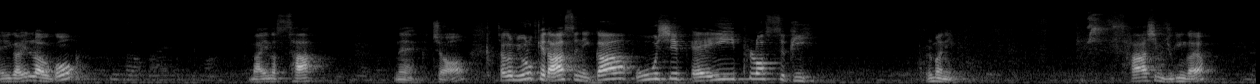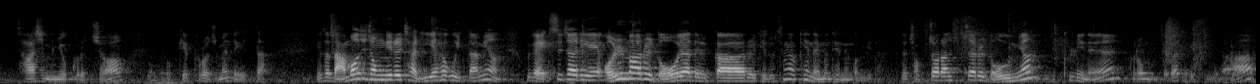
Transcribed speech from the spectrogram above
a가 1 나오고 마이너스 4 네, 그쵸. 자, 그럼 이렇게 나왔으니까 50a 플러스 b 얼마니? 46인가요? 46 그렇죠. 이렇게 풀어주면 되겠다. 그래서 나머지 정리를 잘 이해하고 있다면 우리가 x 자리에 얼마를 넣어야 될까를 계속 생각해내면 되는 겁니다. 그래서 적절한 숫자를 넣으면 풀리는 그런 문제가 되겠습니다.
